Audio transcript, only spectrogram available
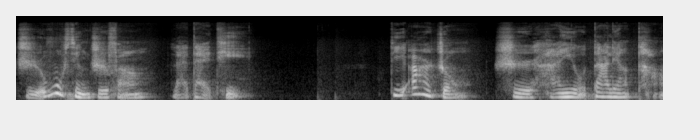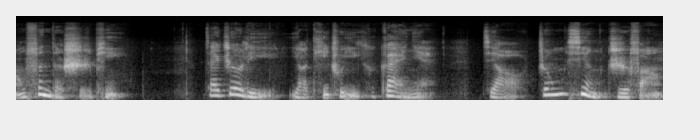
植物性脂肪来代替。第二种是含有大量糖分的食品，在这里要提出一个概念，叫中性脂肪。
